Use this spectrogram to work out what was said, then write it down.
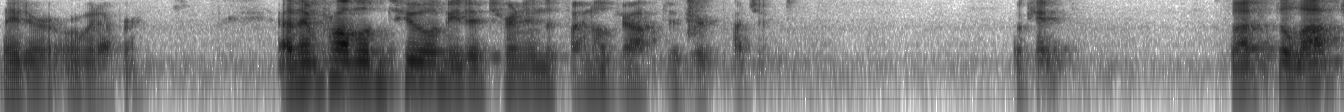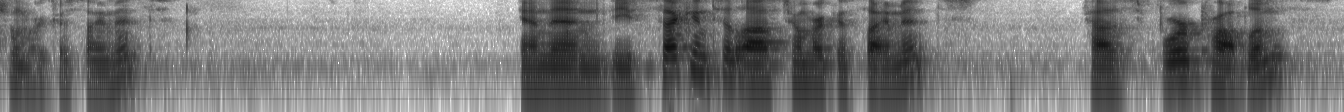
later or whatever. And then problem two will be to turn in the final draft of your project. Okay, So that's the last homework assignment. And then the second to last homework assignment has four problems.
